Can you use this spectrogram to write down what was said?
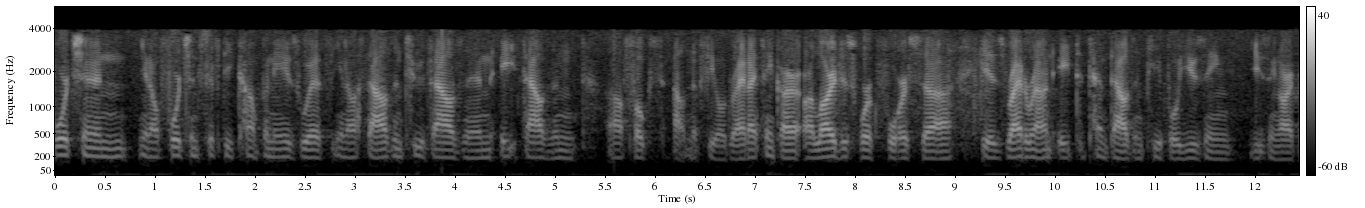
Fortune you know Fortune 50 companies with you know 1,000, 2,000, 8,000 uh, folks out in the field. Right. I think our, our largest workforce uh, is right around eight to 10,000 people using using our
